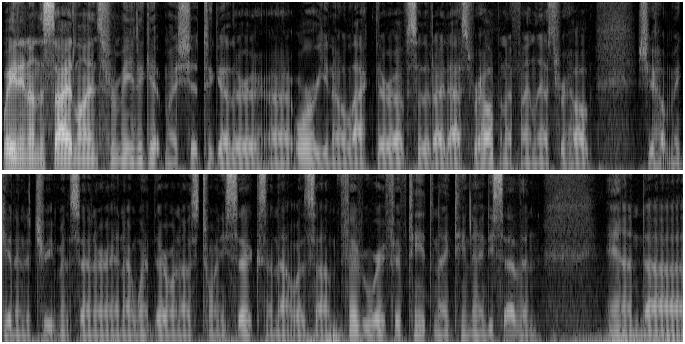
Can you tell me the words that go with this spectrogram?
waiting on the sidelines for me to get my shit together, uh, or you know lack thereof, so that I'd ask for help, and I finally asked for help she helped me get in a treatment center and i went there when i was 26 and that was um, february 15th 1997 and uh,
